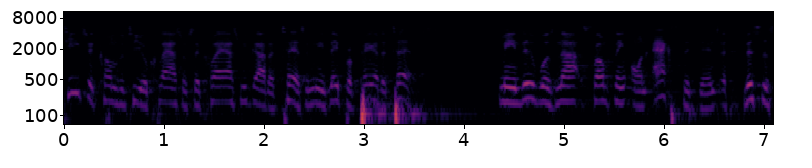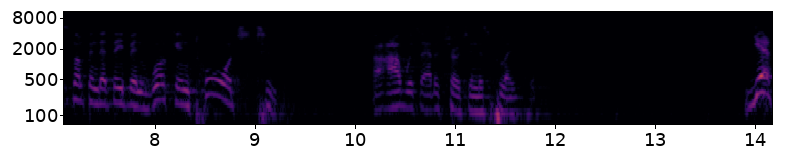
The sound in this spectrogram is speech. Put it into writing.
teacher comes into your class and says, class, we got a test, it means they prepared a test. I mean, this was not something on accident. This is something that they've been working towards to. I, I was at a church in this place. Yes,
